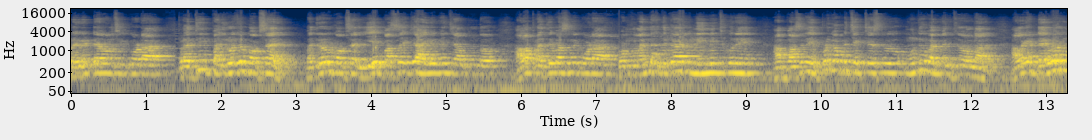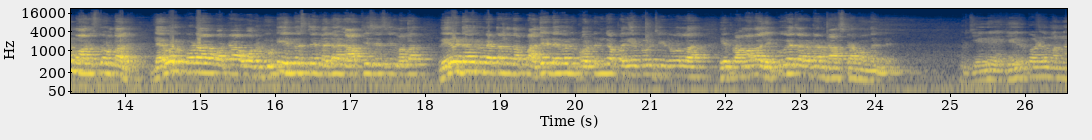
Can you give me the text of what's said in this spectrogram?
ప్రైవేట్ డ్రైవర్స్కి కూడా ప్రతి పది రోజులకు ఒకసారి పది రోజులకు ఒకసారి ఏ బస్సు అయితే హైవే నుంచి వెళ్తుందో అలా ప్రతి బస్సుని కూడా కొంతమంది అధికారులు నియమించుకుని ఆ బస్సుని ఎప్పటికప్పుడు చెక్ చేస్తూ ముందుకు పంపించుతూ ఉండాలి. అలాగే డ్రైవర్ను మారుస్తూ ఉండాలి. డ్రైవర్ కూడా ఒక ఒక డ్యూటీ ఎన్ని వస్తే మళ్ళీ ఆయన ఆఫ్ చేసేసి మళ్ళీ వేరే డ్రైవర్ని పెట్టాలి తప్ప అదే డ్రైవర్ని కంటిన్యూగా పదిహేను రోజులు చేయడం వల్ల ఈ ప్రమాదాలు ఎక్కువగా జరగడానికి ఆస్కారం ఉందండి. జగిరిపాడులో మొన్న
